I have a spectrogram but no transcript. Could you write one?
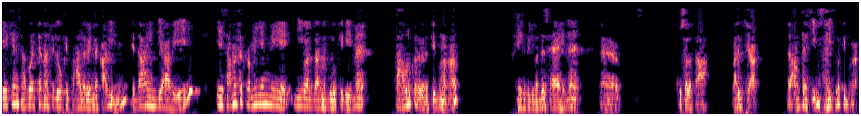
ඒකෙන් සර්වඥාන්ති ලෝකේ පහළ වෙන්න කලින් එදා ඉන්දියාවේ ඒ සමත ක්‍රමයෙන් මේ නීවර ධර්ම දුරු කිරීම සාහවුරු කරගෙන තිබුණා. ඒක පිළිබඳ සෑහෙන කුසලතා පරිචයක් අත්දැකීම් සහිතව තිබුණා.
